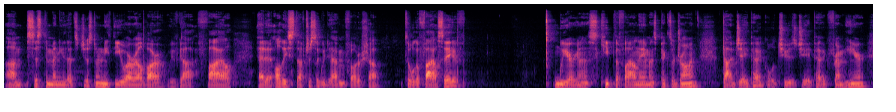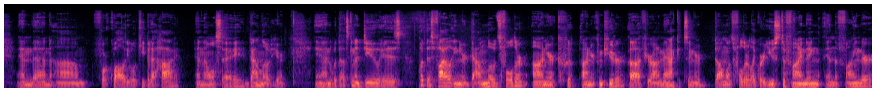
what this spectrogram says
um, system menu that's just underneath the URL bar, we've got File, Edit, all these stuff just like we do have in Photoshop. So we'll go File, Save we are going to keep the file name as pixeldrawing.jpg. We'll choose JPEG from here, and then um, for quality, we'll keep it at high. and then we'll say download here. And what that's going to do is put this file in your downloads folder on your on your computer. Uh, if you're on a Mac, it's in your downloads folder like we're used to finding in the Finder.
